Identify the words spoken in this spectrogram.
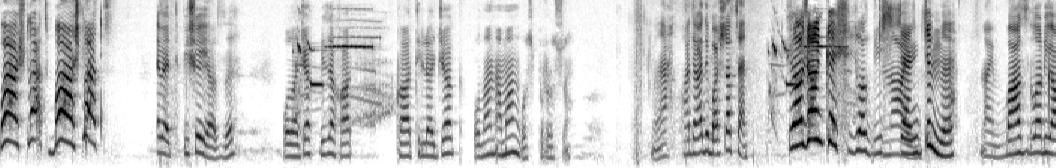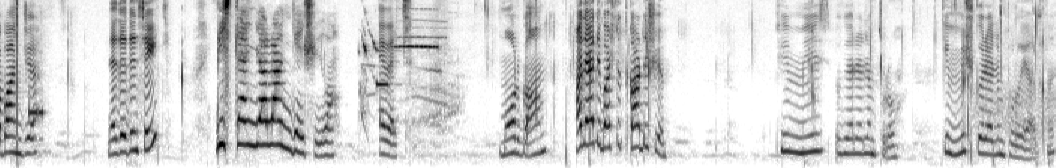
Başlat başlat. Evet bir şey yazdı. Olacak bize kat katilacak olan Among Us Pro'su. Heh, Hadi hadi başlat sen. Yazan kesiyor biz Nine. sen değil mi? Nine. Bazıları yabancı. Ne dedin Seyit? Bizden yalan geçiyor. Evet. Morgan. Hadi hadi başlat kardeşim. Kimmiş görelim pro. Kimmiş görelim pro yazdı.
